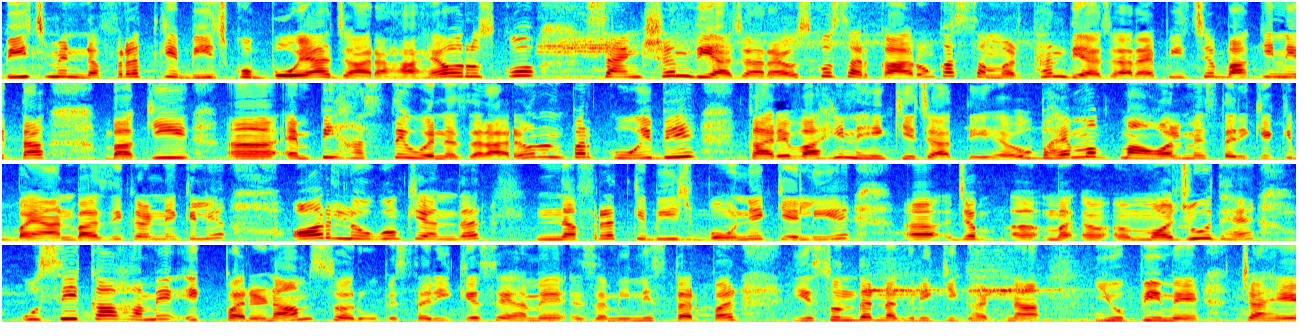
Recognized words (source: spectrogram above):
बीच में नफरत के बीज को बोया जा रहा है और उसको सैंक्शन दिया जा रहा है, उसको सरकारों का समर्थन दिया जा रहा है, पीछे बाकी नेता, बाकी एमपी हँसते हुए नज़र आ रहे हैं और उन पर कोई भी कार्यवाही नहीं की जाती है। वो भयमुक्त माहौल में इस तरीके की बयानबाजी करने के लिए और लोगों के अंदर नफरत के बीज बोने के लिए जब मौजूद हैं, उसी का हमें एक परिणाम स्वरूप इस तरीके से हमें ज़मीनी स्तर पर ये सुंदर नगरी की घटना यूपी में, चाहे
